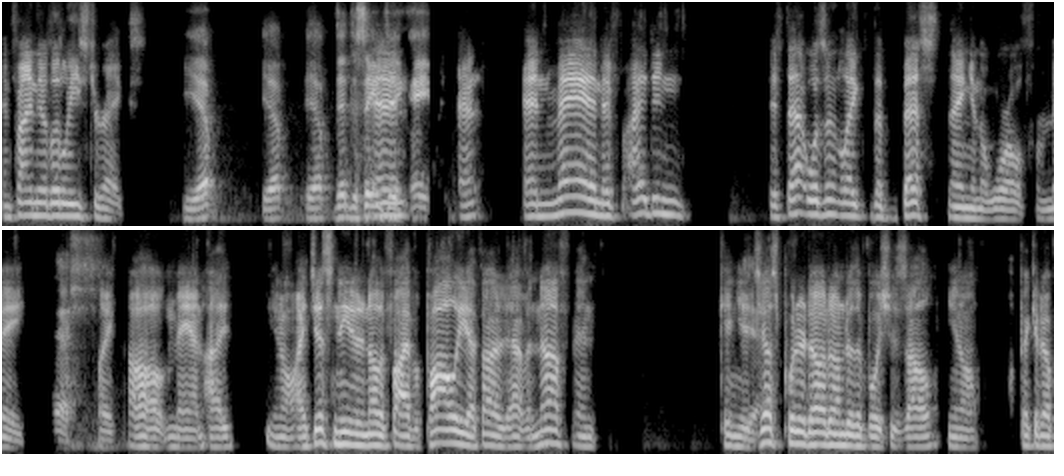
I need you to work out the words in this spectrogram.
and find their little Easter eggs. Yep. Yep. Yep. Did the same And- thing. Hey, And and man, if I didn't, if that wasn't like the best thing in the world for me, yes. like oh man, I you know I just needed another five of poly. I thought I'd have enough, and can you Yeah. just put it out under the bushes? I'll you know I'll pick it up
